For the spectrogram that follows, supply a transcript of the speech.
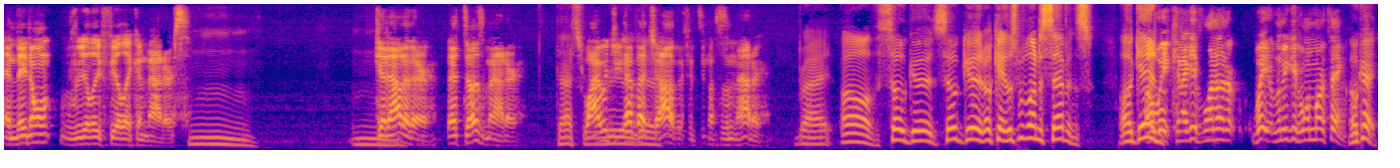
and they don't really feel like it matters. Get out of there. That does matter. That's Why would you have that job if it doesn't matter? Right. Oh, so good, so good. Okay, let's move on to sevens again. Oh wait, can I give one other? Wait, let me give one more thing. Okay.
